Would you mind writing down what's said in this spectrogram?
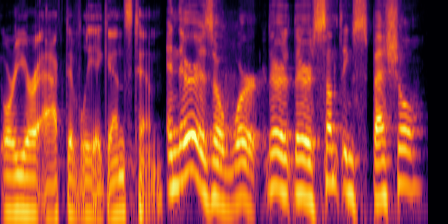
or you're actively against him And there is a work, there, there is something special,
